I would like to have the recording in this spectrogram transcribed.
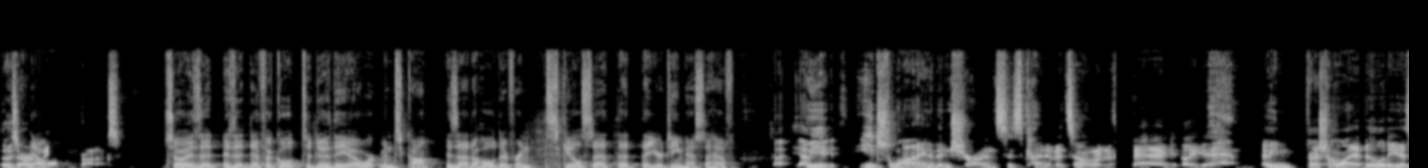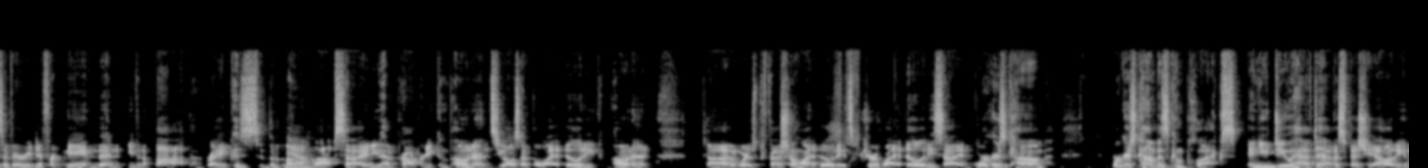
Those are now, our main products. So is it is it difficult to do the uh, workman's comp? Is that a whole different skill set that that your team has to have? I mean, each line of insurance is kind of its own bag. Like, I mean, professional liability is a very different game than even a BOP, right? Because yeah. on the BOP side, you have property components, you also have the liability component, uh, whereas professional liability is a pure liability side. Workers' comp, workers' comp is complex, and you do have to have a speciality in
